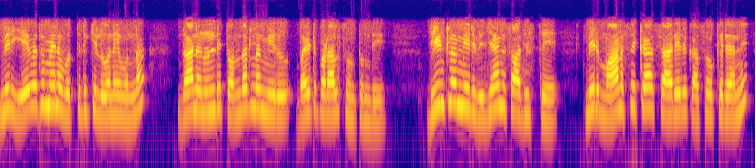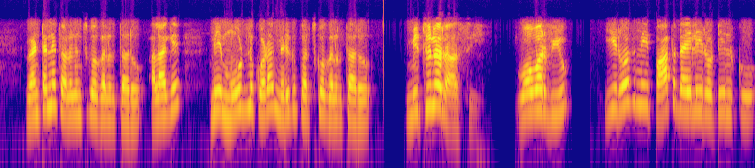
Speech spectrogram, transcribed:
మీరు ఏ విధమైన ఒత్తిడికి లోనై ఉన్నా దాని నుండి తొందరలో మీరు బయటపడాల్సి ఉంటుంది. దీంట్లో మీరు విజయాన్ని సాధిస్తే మీరు మానసిక శారీరక అసౌకర్యాన్ని వెంటనే తొలగించుకోగలుగుతారు. అలాగే మీ మూడ్ను కూడా మెరుగుపరుచుకోగలుగుతారు. మిథున రాశి ఓవర్వ్యూ. ఈ రోజు మీ పాత డైలీ రొటీన్కు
